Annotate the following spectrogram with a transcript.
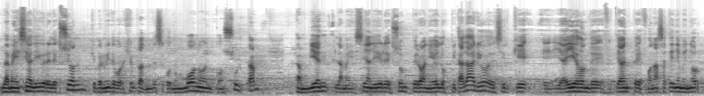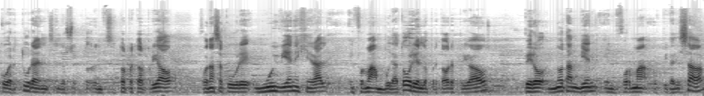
la medicina libre elección, que permite, por ejemplo, atenderse con un bono en consulta. También la medicina libre elección, pero a nivel hospitalario, es decir, que, eh, y ahí es donde efectivamente FONASA tiene menor cobertura en, en, sector, el sector prestador privado. FONASA cubre muy bien en general en forma ambulatoria en los prestadores privados pero no también en forma hospitalizada.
